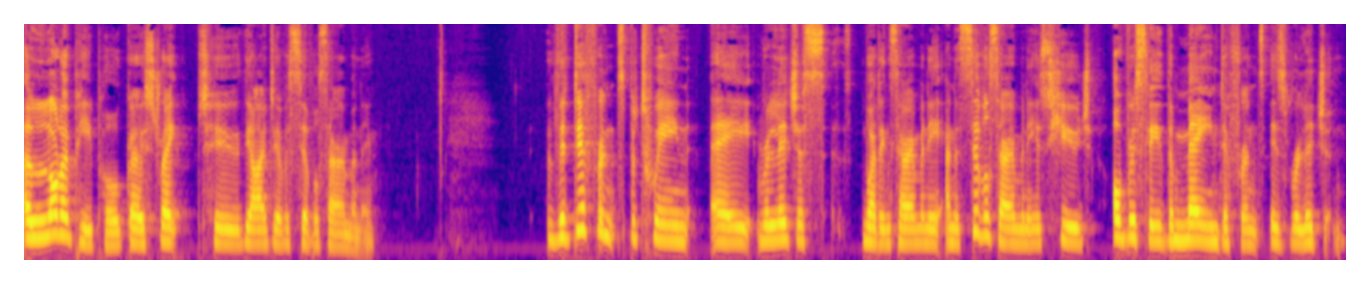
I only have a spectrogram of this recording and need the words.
a lot of people go straight to the idea of a civil ceremony. The difference between a religious wedding ceremony and a civil ceremony is huge. Obviously, the main difference is religion.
